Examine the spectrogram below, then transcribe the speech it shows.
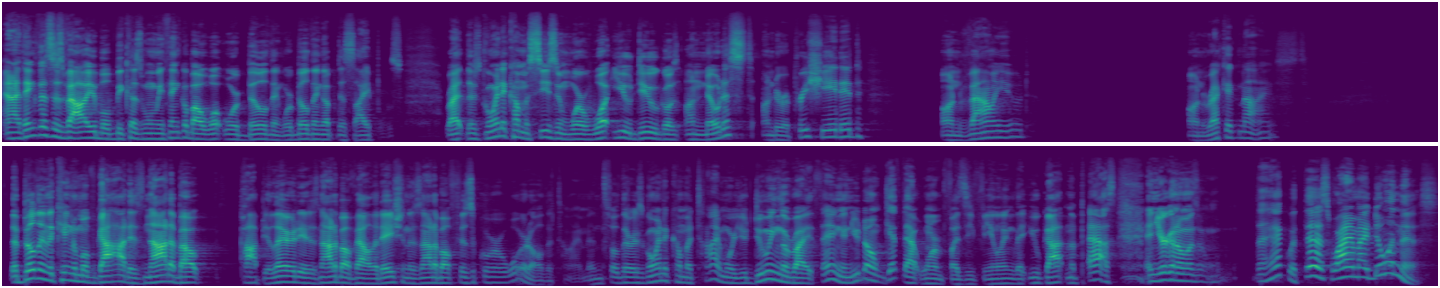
And I think this is valuable because when we think about what we're building, we're building up disciples, right? There's going to come a season where what you do goes unnoticed, underappreciated, unvalued unrecognized. That building the kingdom of God is not about popularity, it is not about validation, it is not about physical reward all the time. And so there's going to come a time where you're doing the right thing and you don't get that warm, fuzzy feeling that you got in the past. And you're going to, the heck with this? Why am I doing this?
